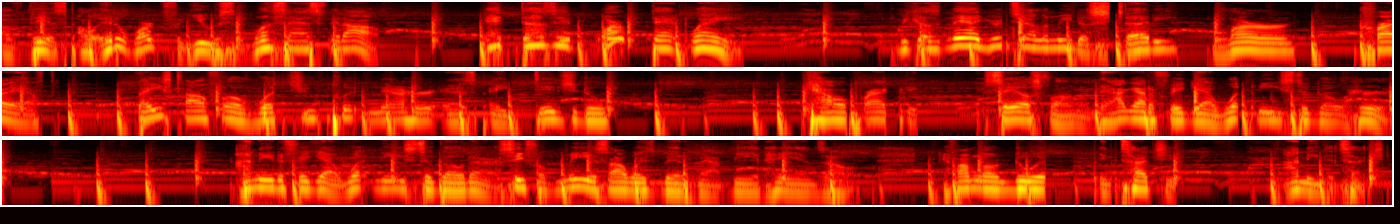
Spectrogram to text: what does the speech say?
of this? Oh, it'll work for you. It's a one size fit all. It doesn't work that way because now you're telling me to study, learn, craft based off of what you put down here as a digital chiropractic sales funnel. Now I got to figure out what needs to go here. I need to figure out what needs to go there. See, for me, it's always been about being hands on. If I'm going to do it and touch it, I need to touch it.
